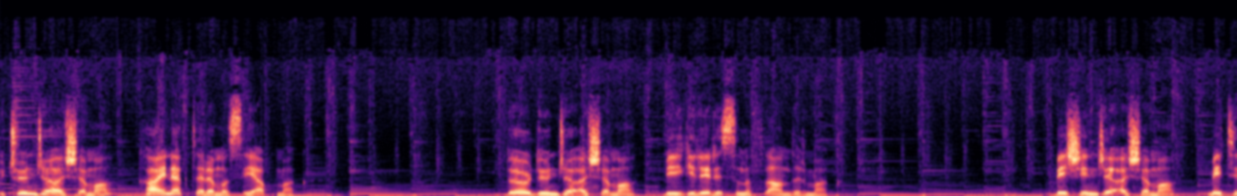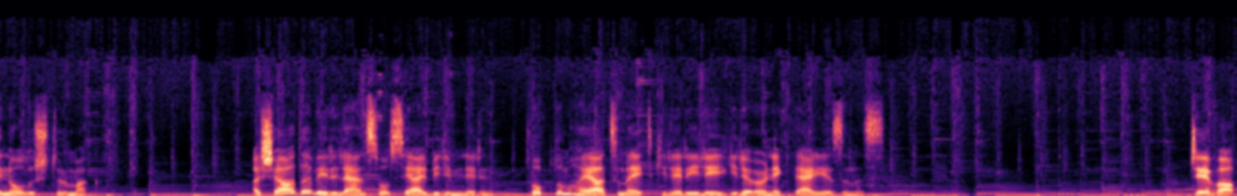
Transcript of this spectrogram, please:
Üçüncü aşama, kaynak taraması yapmak. Dördüncü aşama, bilgileri sınıflandırmak. Beşinci aşama, metin oluşturmak. Aşağıda verilen sosyal bilimlerin toplum hayatına etkileriyle ilgili örnekler yazınız. Cevap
